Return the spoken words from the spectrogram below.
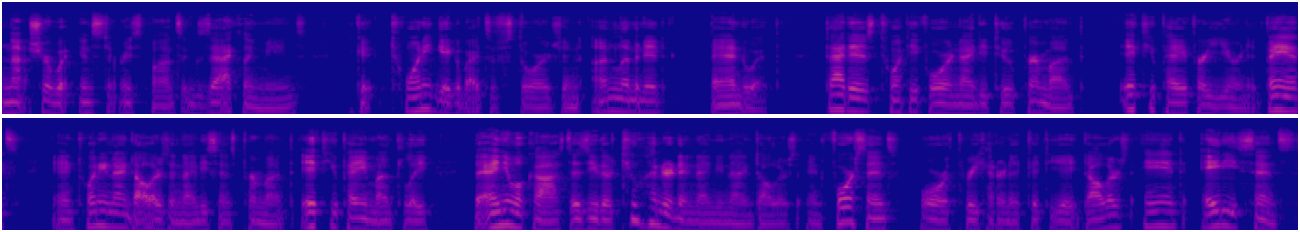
I'm not sure what instant response exactly means you get 20 gigabytes of storage and unlimited bandwidth. That is $24.92 per month if you pay for a year in advance and $29.90 per month if you pay monthly. The annual cost is either $299.04 or $358.80.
